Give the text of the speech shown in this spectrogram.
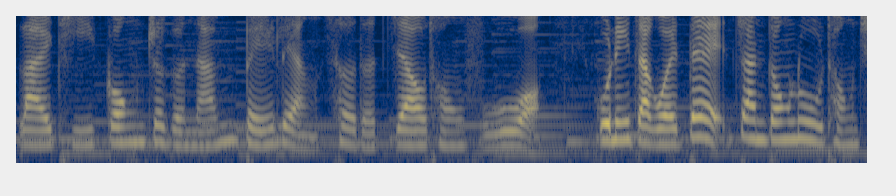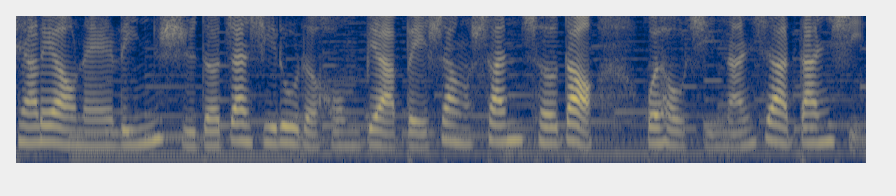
来提供这个南北两侧的交通服务哦。去年十月底，站东路通车了呢，临时的站西路的封闭北上山车道恢复是南下单行。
